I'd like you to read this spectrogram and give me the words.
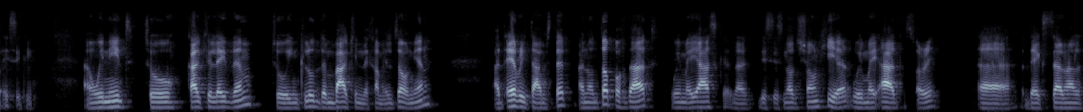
basically. And we need to calculate them to include them back in the Hamiltonian at every time step. And on top of that, we may ask, that this is not shown here, we may add, sorry, uh, the external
